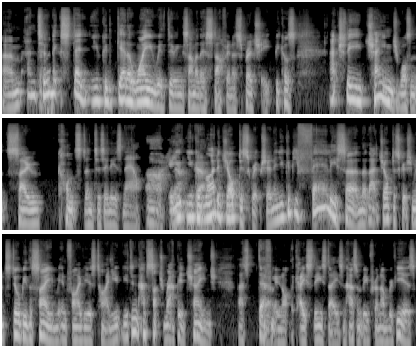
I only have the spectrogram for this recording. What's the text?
Um, and to an extent, you could get away with doing some of this stuff in a spreadsheet because actually change wasn't so constant as it is now. Oh, yeah, you, you could yeah. write a job description and you could be fairly certain that that job description would still be the same in five years' time. You, you didn't have such rapid change. That's definitely yeah. not the case these days and hasn't been for a number of years.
